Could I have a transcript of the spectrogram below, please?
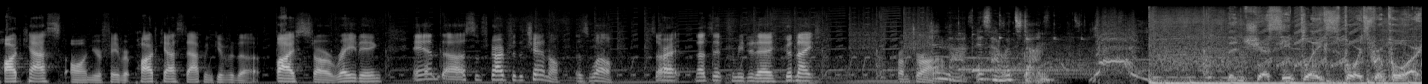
podcast on your favorite podcast app and give it a five star rating and uh, subscribe to the channel as well. So, all right, that's it for me today. Good night from Toronto. And that is how it's done. The Jesse Blake Sports Report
